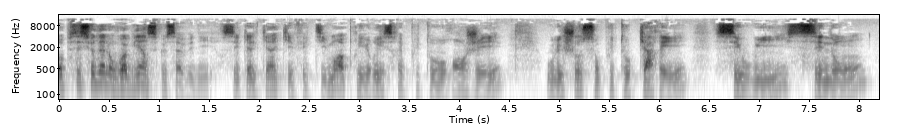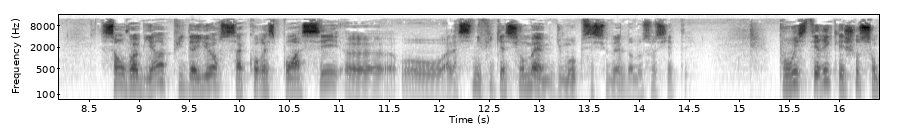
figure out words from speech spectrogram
Obsessionnel, on voit bien ce que ça veut dire. C'est quelqu'un qui, effectivement, a priori, serait plutôt rangé, où les choses sont plutôt carrées. C'est oui, c'est non. Ça, on voit bien. Puis d'ailleurs, ça correspond assez euh, à la signification même du mot obsessionnel dans nos sociétés. Pour hystérique, les choses sont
